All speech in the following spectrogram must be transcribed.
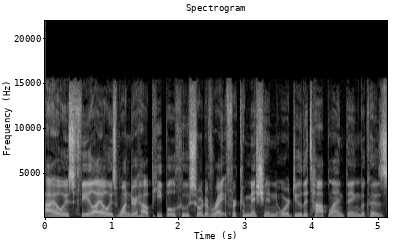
I always feel, I always wonder how people who sort of write for commission or do the top line thing because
